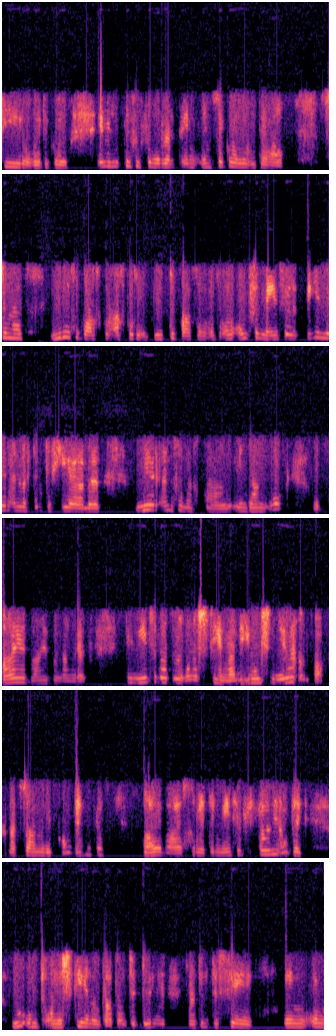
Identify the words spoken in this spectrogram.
4 of weet ek hoe, en hulle het gevorderd en en sukkel om te help. So met hierdie gedagte agter die toepassing is om om vir mense bietjie meer inligting te gee, hulle meer ingelig te hou en dan ook baie baie belangrik die mense wat hulle ondersteun, want die emosionele impak wat saam met dit kom, dit is baie baie groot en mense verstaan nie altyd hoe om te ondersteun of wat om te doen, wat om te sê en en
